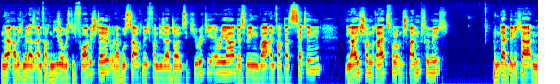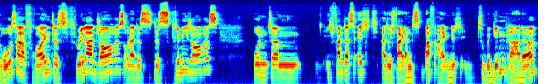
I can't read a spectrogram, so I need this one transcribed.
ne, habe ich mir das einfach nie so richtig vorgestellt oder wusste auch nicht von dieser Joint Security Area. Deswegen war einfach das Setting gleich schon reizvoll und spannend für mich. Und dann bin ich ja ein großer Freund des Thriller-Genres oder des, des Krimi-Genres. Und ähm, ich fand das echt, also ich war ganz baff eigentlich zu Beginn gerade.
